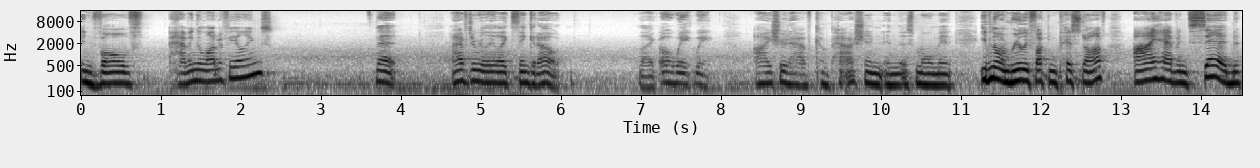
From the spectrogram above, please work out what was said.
involve having a lot of feelings, that I have to really like think it out. Like, oh, wait, wait. I should have compassion in this moment. Even though I'm really fucking pissed off, I haven't said,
